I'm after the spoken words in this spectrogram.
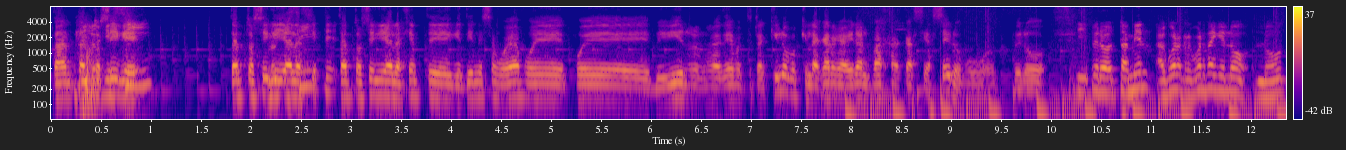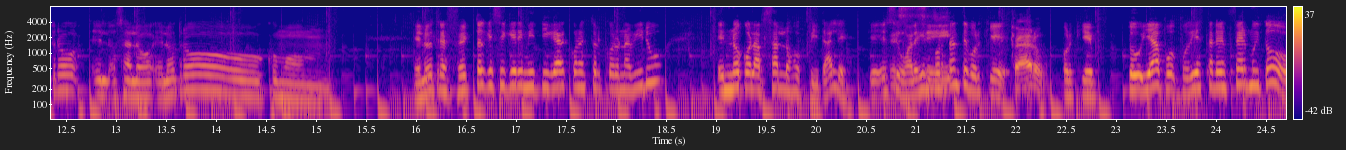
Tan- tanto, así que, sí, tanto, así que ya la, sí gen- te- tanto así que ya la gente que tiene esa weá puede, puede vivir relativamente tranquilo porque la carga viral baja casi a cero. Pero Sí, pero también acuerda, recuerda que lo, lo otro, el, o sea, lo- el otro como el otro efecto que se quiere mitigar con esto del coronavirus es no colapsar los hospitales. Que eso igual es sí. importante porque, claro, porque tú ya po- podías estar enfermo y todo,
